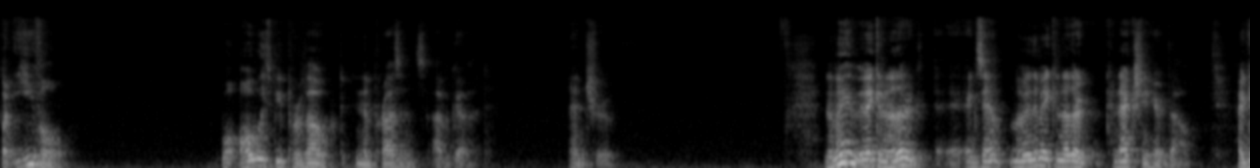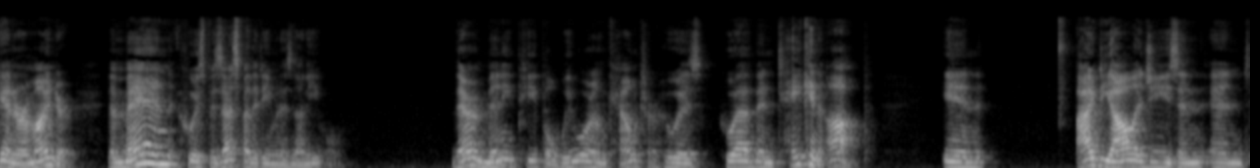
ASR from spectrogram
But evil will always be provoked in the presence of good and truth. Let me make another example. Let me make another connection here, though. Again, a reminder: the man who is possessed by the demon is not evil there are many people we will encounter who is who have been taken up in ideologies and and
